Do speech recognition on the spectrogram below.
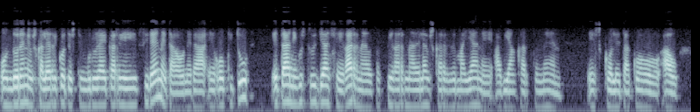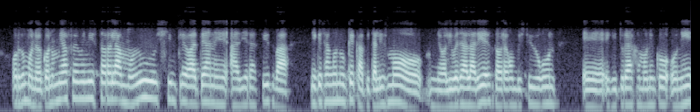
Ondoren Euskal Herriko testuingurura ekarri ziren eta onera egokitu, eta nik uste ja segarrena edo zazpigarrena dela Euskal Herri mailan e, abian jartzen den eskoletako hau. Ordu, bueno, ekonomia feminista horrela modu simple batean e, adieraziz, ba, nik esango nuke kapitalismo neoliberalari ez gaur egon bizi dugun e, egitura hegemoniko honi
